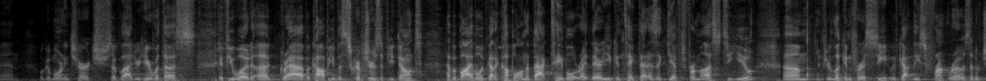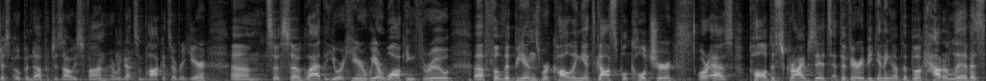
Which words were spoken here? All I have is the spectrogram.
Amen. Well, good morning, church. So glad you're here with us. If you would, uh, grab a copy of the scriptures. If you don't, have a Bible, we've got a couple on the back table right there. You can take that as a gift from us to you. Um, if you're looking for a seat, we've got these front rows that have just opened up, which is always fun. And we've got some pockets over here. Um, so, so glad that you are here. We are walking through uh, Philippians. We're calling it gospel culture, or as Paul describes it at the very beginning of the book, how to live as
